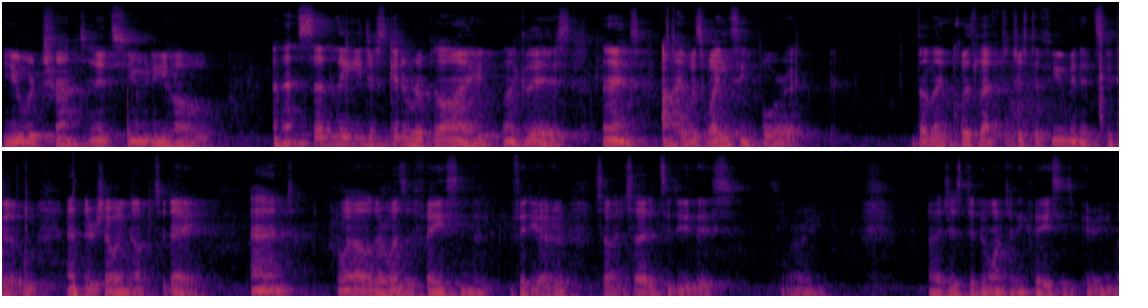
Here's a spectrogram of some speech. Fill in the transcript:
You were trapped in a 2D hole, and then suddenly you just get a reply like this, thanks, I was waiting for it. The link was left just a few minutes ago, and they're showing up today. And, well, there was a face in the video, so I decided to do this. Sorry. I just didn't want any faces appearing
